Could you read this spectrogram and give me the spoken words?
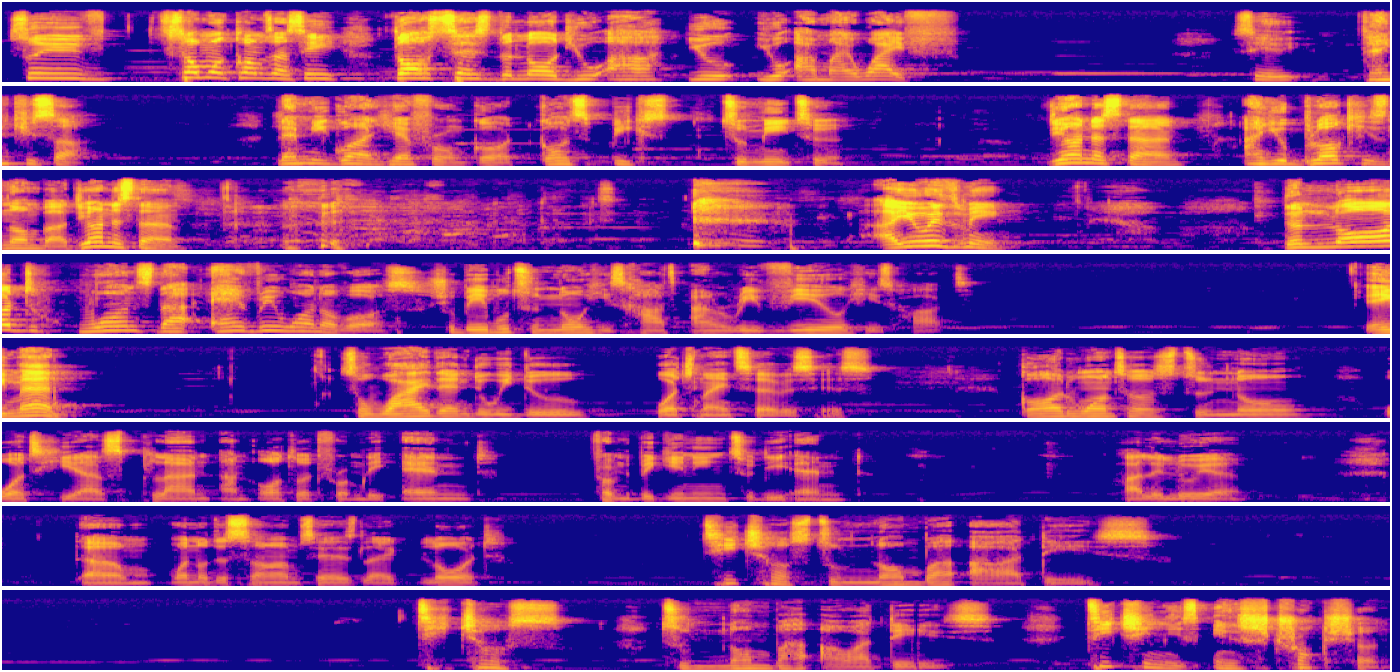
So if someone comes and say, Thus says the Lord, you are you you are my wife. Say, Thank you, sir. Let me go and hear from God. God speaks to me too. Do you understand? And you block his number. Do you understand? Are you with me? The Lord wants that every one of us should be able to know his heart and reveal his heart. Amen. So, why then do we do watch night services? God wants us to know what he has planned and authored from the end, from the beginning to the end. Hallelujah. Um, one of the Psalms says, like, Lord, teach us to number our days Teach us to number our days. Teaching is instruction.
